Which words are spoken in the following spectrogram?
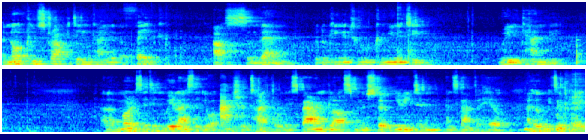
and not constructing kind of a fake us and them, but looking at who community really can be. Uh, Maurice, I didn't realise that your actual title is Baron Glasman of Stoke Newington and Stamford Hill. I hope it's okay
